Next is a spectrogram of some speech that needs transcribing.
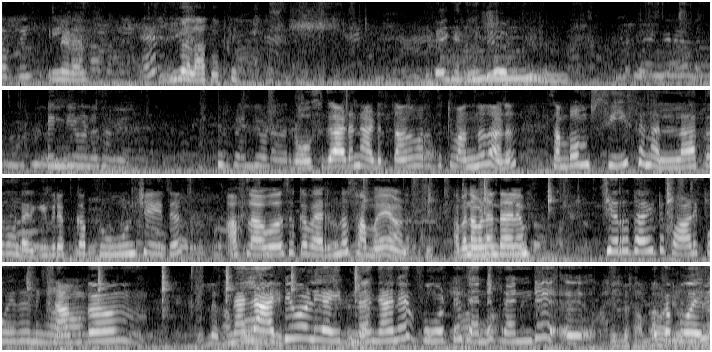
തൊപ്പി? ഇല്ലടാ തൊപ്പി. റോസ് ഗാർഡൻ അടുത്താന്ന് പറഞ്ഞിട്ട് വന്നതാണ്. സംഭവം സീസൺ അല്ലാത്തത് കൊണ്ടായിരിക്കും ഇവരൊക്കെ പ്രൂൺ ചെയ്ത് ആ ഫ്ലവേഴ്സ് ഒക്കെ വരുന്ന സമയമാണ് അപ്പൊ നമ്മളെന്തായാലും ചെറുതായിട്ട് പാളിപ്പോയത് നിങ്ങൾ സംഭവം നല്ല അടിപൊളിയായിരുന്നു. ഞാൻ ഫോട്ടോസ് എന്റെ ഫ്രണ്ട് ഒക്കെ പോയത്.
